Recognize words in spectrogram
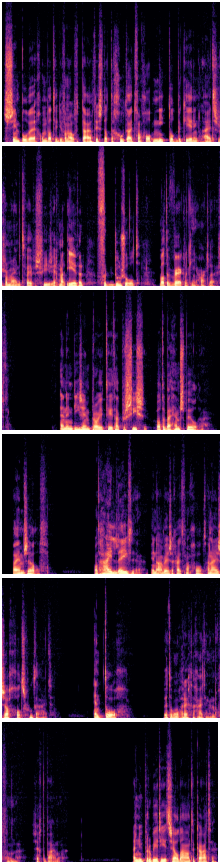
Simpelweg omdat hij ervan overtuigd is dat de goedheid van God niet tot bekering leidt, zoals Romeinen 2 vers 4 zegt, maar eerder verdoezelt wat er werkelijk in je hart leeft. En in die zin projecteert hij precies wat er bij hem speelde, bij hemzelf. Want hij leefde in de aanwezigheid van God en hij zag Gods goedheid. En toch werd de ongerechtigheid in hem gevonden, zegt de Bijbel. En nu probeert hij hetzelfde aan te kaarten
